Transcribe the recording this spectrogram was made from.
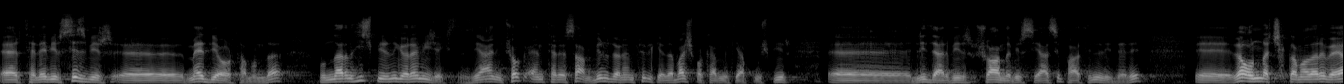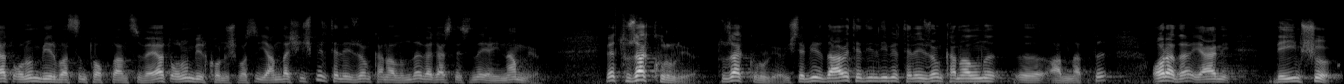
Eğer Tele1'siz bir e, medya ortamında bunların hiçbirini göremeyeceksiniz. Yani çok enteresan bir dönem Türkiye'de başbakanlık yapmış bir e, lider, bir şu anda bir siyasi partinin lideri e, ve onun açıklamaları veyahut onun bir basın toplantısı veyahut onun bir konuşması yandaş hiçbir televizyon kanalında ve gazetesinde yayınlanmıyor. Ve tuzak kuruluyor. Tuzak kuruluyor. İşte bir davet edildiği bir televizyon kanalını e, anlattı. Orada yani deyim şu.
